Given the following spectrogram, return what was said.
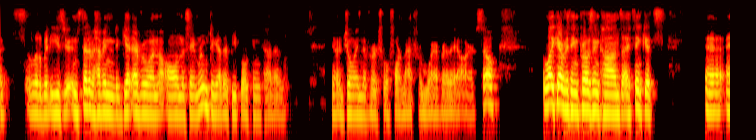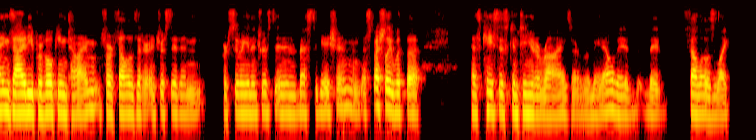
it's a little bit easier. Instead of having to get everyone all in the same room together people can kind of you know join the virtual format from wherever they are. So like everything pros and cons i think it's uh, anxiety provoking time for fellows that are interested in pursuing an interest in investigation. And especially with the as cases continue to rise or remain elevated they fellows like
